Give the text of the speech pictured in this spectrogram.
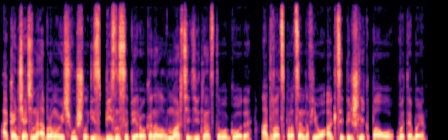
Окончательно Абрамович вышел из бизнеса Первого канала в марте 2019 года, а 20% его акций перешли к ПАО ВТБ.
